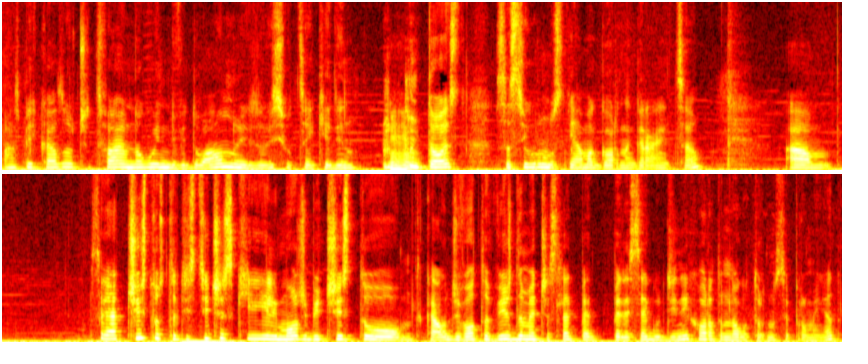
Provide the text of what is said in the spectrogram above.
Аз бих казал, че това е много индивидуално и зависи от всеки един. Mm-hmm. Тоест, със сигурност няма горна граница. А, сега, чисто статистически или може би чисто така от живота виждаме, че след 50 години хората много трудно се променят.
